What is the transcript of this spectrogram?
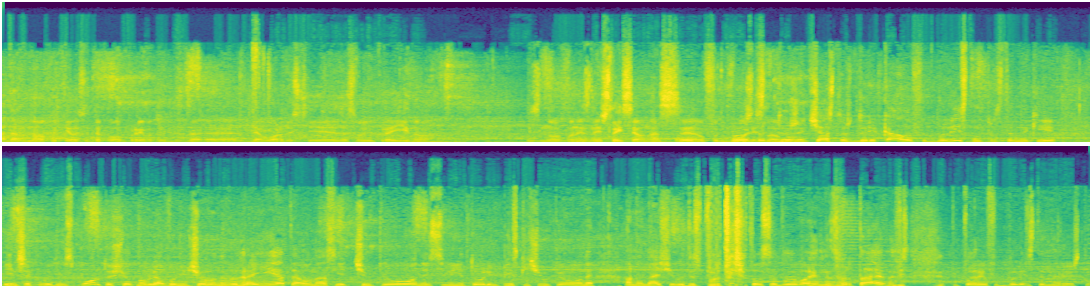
А давно хотілося такого приводу е, для гордості за свою країну. Знов вони знайшлися у нас е, у футболі. Просто слава дуже Богу. часто ж дорікали футболістам, представники інших видів спорту, що, от, мовляв, ви нічого не виграєте, а у нас є чемпіони світу, олімпійські чемпіони, а на наші види спорту ніхто особливої уваги не звертає. Навіть тепер і футболісти нарешті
